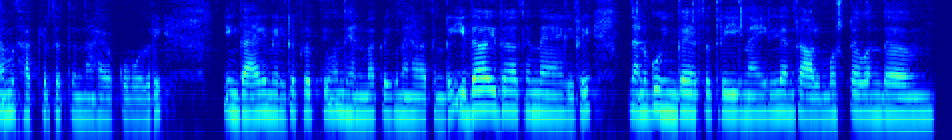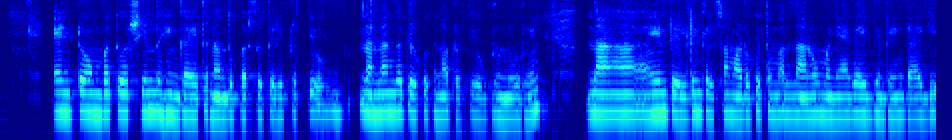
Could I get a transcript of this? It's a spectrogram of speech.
ನಮ್ಮದು ಹಾಕಿರ್ತೈತೆ ನಾ ಹೇಳ್ಕೊಬೋದು ರೀ ಹಿಂಗಾಗಿ ನಿಲ್ರಿ, ಪ್ರತಿಯೊಂದು ಹೆಣ್ಮಕ್ಳಿಗೂ ನಾ ಹೇಳ್ತೀನಿ ರೀ. ಇದ ಇದ ಅಂತಂದು ಇಲ್ರಿ, ನನಗೂ ಹಿಂಗೆ ಇರ್ತೈತೆ ರೀ ಈಗ ನಾ ಇಲ್ಲ ಅಂದ್ರೆ ಆಲ್ಮೋಸ್ಟ್ ಒಂದು ಎಂಟು ಒಂಬತ್ತು ವರ್ಷದಿಂದ ಹಿಂಗೆ ಐತೆ ನಂದು ಪರಿಸ್ಥಿತಿ ರೀ. ಪ್ರತಿಯೊಬ್ಬ ನನ್ನಂಗೆ ತಿಳ್ಕೊತೀನಿ ನಾ ಪ್ರತಿಯೊಬ್ಬರು ರೀ. ನಾ ಏನು ಟೈಲ್ರಿಂಗ್ ಕೆಲಸ ಮಾಡೋಕೆ ತುಂಬ ನಾನು ಮನ್ಯಾಗ ಇದ್ದೀನಿ ರೀ. ಹಿಂಗಾಗಿ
